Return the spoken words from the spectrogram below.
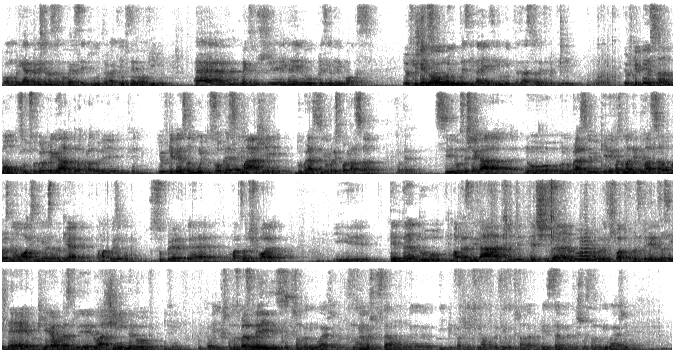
Bom, obrigado por esta nossa conversa e pelo trabalho que temos desenvolvido. Ah, como é que surge a ideia do Brazilian Box? Eu fiquei Gerou pensando, muitas ideias e muitas ações a partir daí. eu fiquei pensando, bom, sou super obrigado pela curadoria, enfim. E eu fiquei pensando muito sobre essa imagem do Brasil para exportação. Ok. Se você chegar no, no Brasil e querer fazer uma depilação Brazilian Wax, ninguém vai saber o que é. É uma coisa super. É, uma visão de fora. E tentando uma brasilidade, fetichizando os corpos brasileiros, essa ideia do que é o brasileiro, a ginga do. enfim. Então, a questão Dos do- brasileiros. A questão da linguagem, porque não é uma expressão eh, típica ou tradicional do Brasil, a questão da apropriação e da transformação da linguagem,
